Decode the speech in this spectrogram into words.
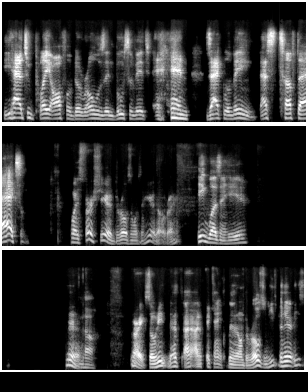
He had to play off of the Rose and Vucevic and Zach LaVine. That's tough to ask him. Well, his first year, DeRozan wasn't here though, right? He wasn't here. Yeah, No. right. So he that I, I can't blame it on DeRozan. He's been here. He's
